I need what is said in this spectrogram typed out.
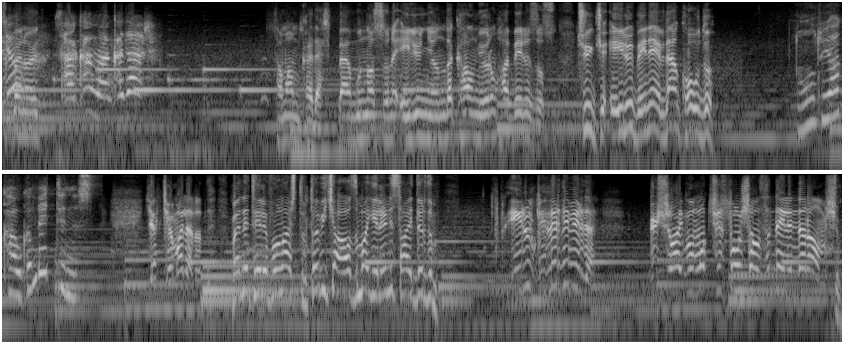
Artık ben öyle... Serkan ben Kader. Tamam Kader. Ben bundan sonra Eylül'ün yanında kalmıyorum haberiniz olsun. Çünkü Eylül beni evden kovdu. Ne oldu ya kavga mı ettiniz? Ya Kemal aradı. Ben de telefonu açtım. Tabii ki ağzıma geleni saydırdım. Eylül delirdi birden. Büşra'yı bulmak için son şansını da elinden almışım.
